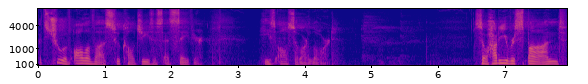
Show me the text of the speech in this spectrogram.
That's true of all of us who call Jesus as Savior. He's also our Lord. So, how do you respond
